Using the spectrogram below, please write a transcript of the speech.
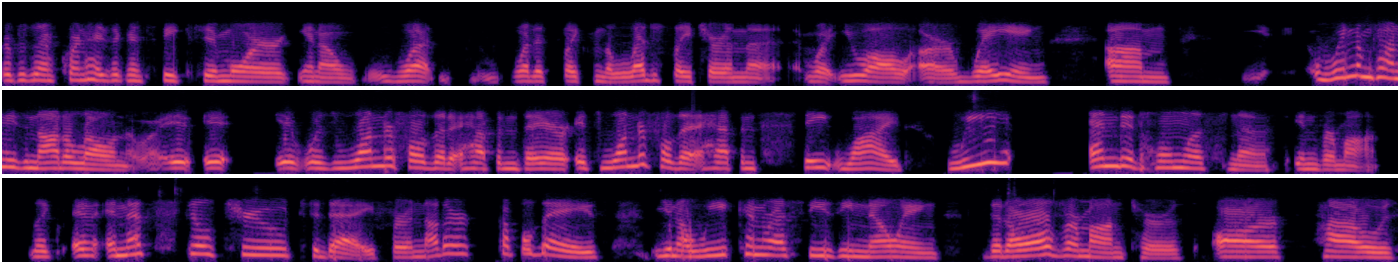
Representative Kornheiser can speak to more, you know, what what it's like from the legislature and the what you all are weighing. Um, Windham County is not alone. It, it it was wonderful that it happened there. It's wonderful that it happened statewide. We ended homelessness in Vermont like and, and that's still true today. For another couple days you know we can rest easy knowing that all vermonters are housed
